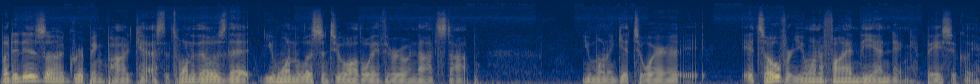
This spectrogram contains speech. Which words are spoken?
But it is a gripping podcast. It's one of those that you want to listen to all the way through and not stop. You want to get to where it's over. You want to find the ending, basically.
